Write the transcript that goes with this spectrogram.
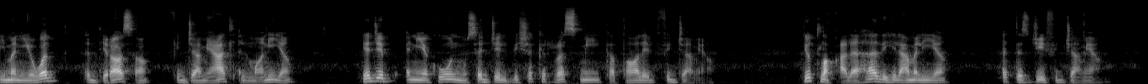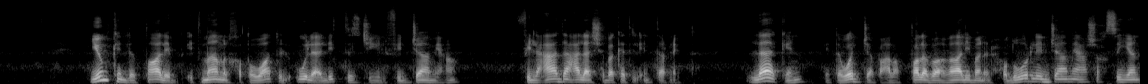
لمن يود الدراسة في الجامعات الألمانية يجب أن يكون مسجل بشكل رسمي كطالب في الجامعة. يطلق على هذه العملية التسجيل في الجامعة. يمكن للطالب إتمام الخطوات الأولى للتسجيل في الجامعة في العادة على شبكة الإنترنت لكن يتوجب على الطلبة غالبا الحضور للجامعة شخصيا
